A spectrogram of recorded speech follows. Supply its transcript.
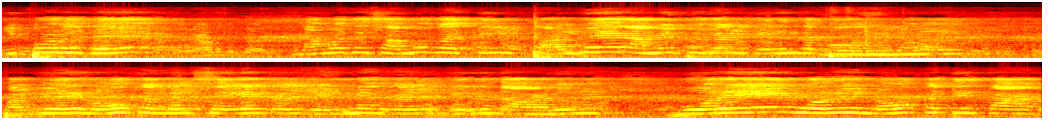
இப்பொழுது நமது சமூகத்தில் பல்வேறு அமைப்புகள் இருந்த போதிலும் பல்வேறு நோக்கங்கள் செயல்கள் எண்ணங்கள் இருந்தாலும் ஒரே ஒரு நோக்கத்திற்காக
